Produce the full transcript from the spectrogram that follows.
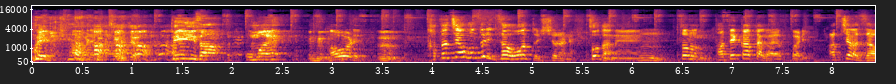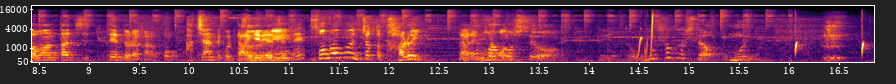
前や違う違う店員さんお前。あ俺うん。形は本当にザ・ワンと一緒だね。そうだね。うん、その立て方がやっぱりあっちはザ・ワンタッチテントだからこうカチャンってこうやって上げるやつだね。その分ちょっと軽い。あれ2重さ本としては？えっと重さとしては重いの？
